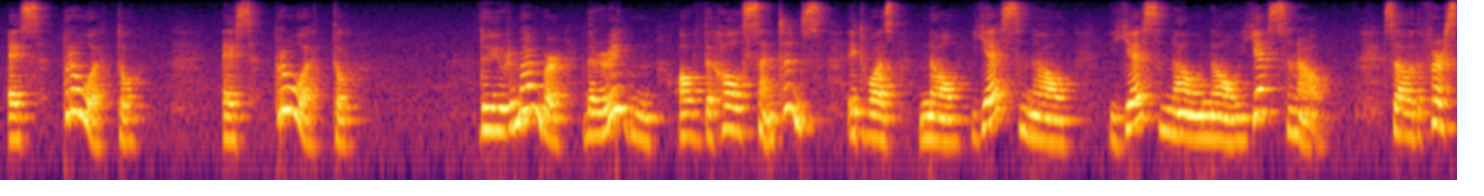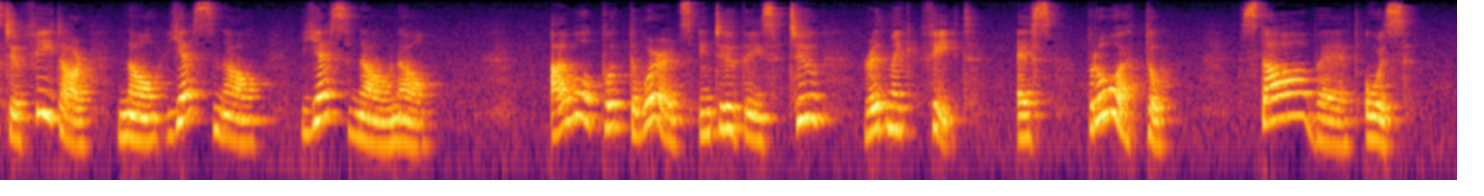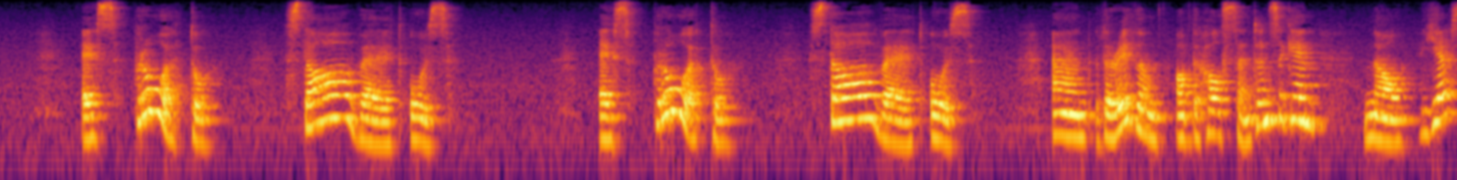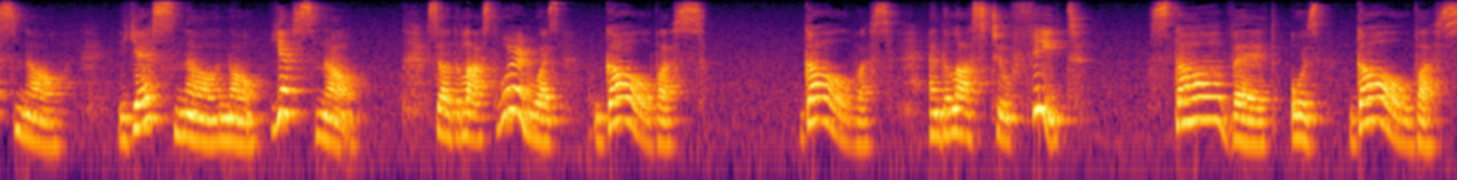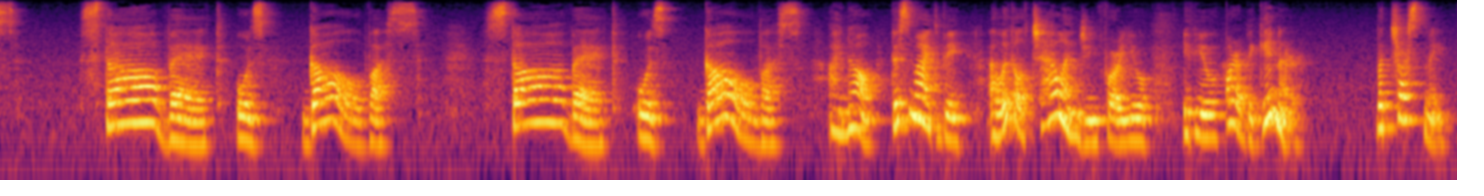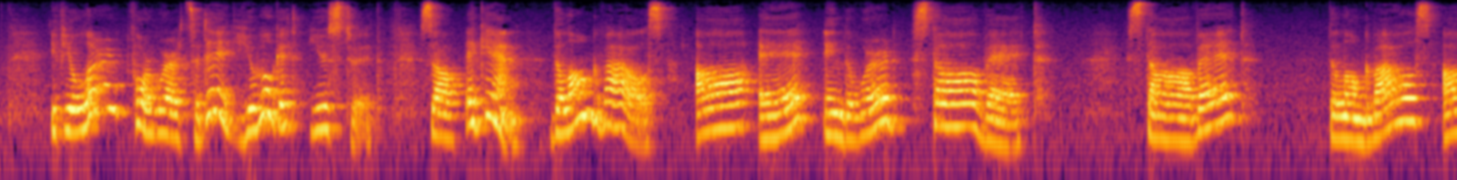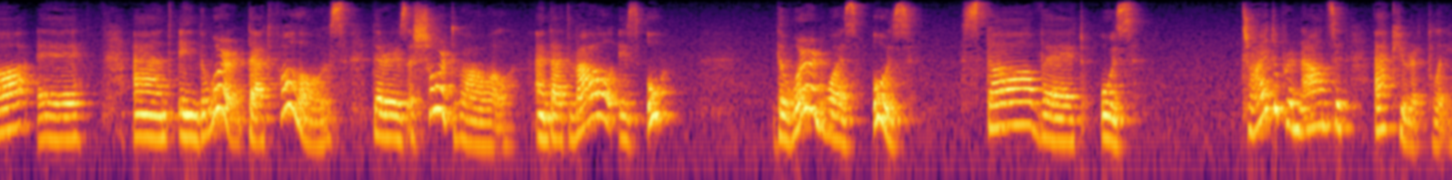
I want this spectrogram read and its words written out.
Es protu. Es protu. Do you remember the rhythm of the whole sentence? It was no, yes, no, yes, no, no, yes, no. So the first two feet are no, yes, no, yes, no, no. I will put the words into these two rhythmic feet. Es protu stāvēt uz. Es protu stāvēt uz. Es protu stāvēt uz. And the rhythm of the whole sentence again. No, yes, no. Yes, no, no. Yes, no. So the last word was galvas. Galvas. And the last two feet stāvēt uz galvas. Stāvēt uz galvas. Stāvēt uz galvas. I know, this might be a little challenging for you if you are a beginner. But trust me, if you learn four words a day, you will get used to it. So again, the long vowels a, e in the word stāvēt. Stāvēt, the long vowels a, e. And in the word that follows, there is a short vowel, and that vowel is u. The word was uz. stāvēt uz. Try to pronounce it accurately.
